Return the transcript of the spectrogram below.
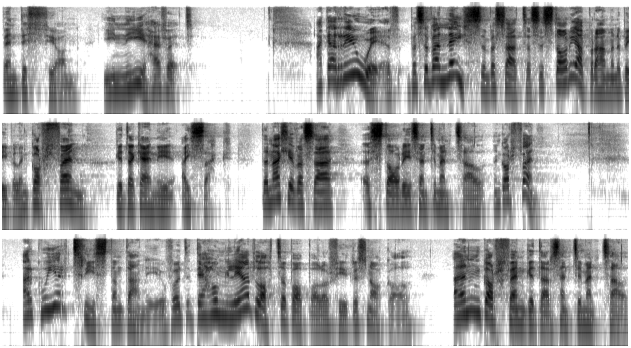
bendithion i ni hefyd. Ac ar rywydd, bysa fe neis yn bysa, tas stori Abraham yn y Beibl yn gorffen gyda geni Isaac. Dyna lle fysa y stori sentimental yn gorffen. A'r gwir trist amdani yw fod dehongliad lot o bobl o'r ffydd grisnogol yn gorffen gyda'r sentimental,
